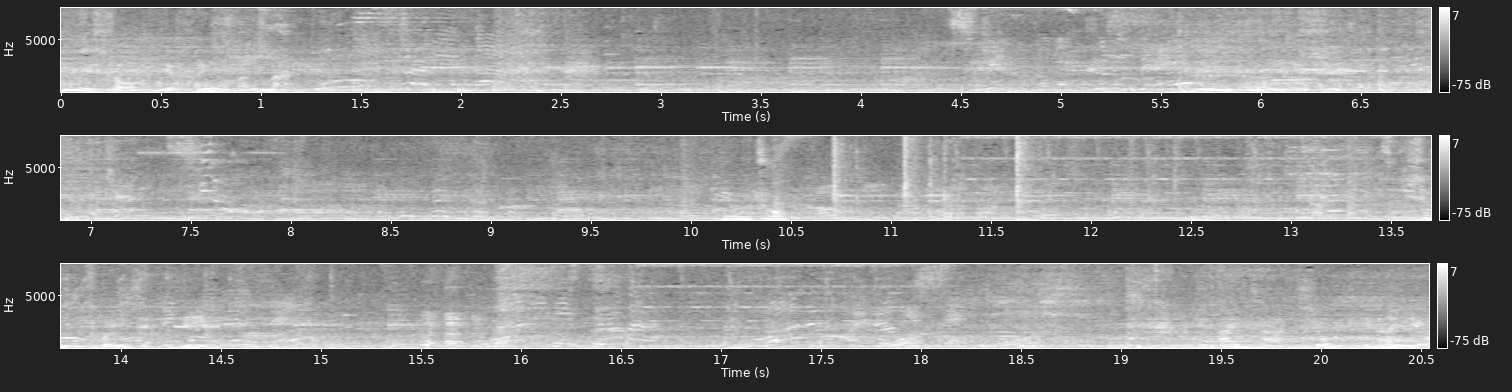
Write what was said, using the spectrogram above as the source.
对手也很有能耐。丢出，存奖励。按下球体按钮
